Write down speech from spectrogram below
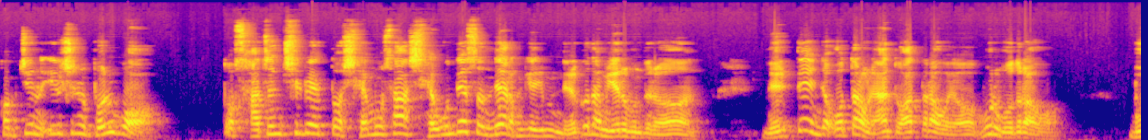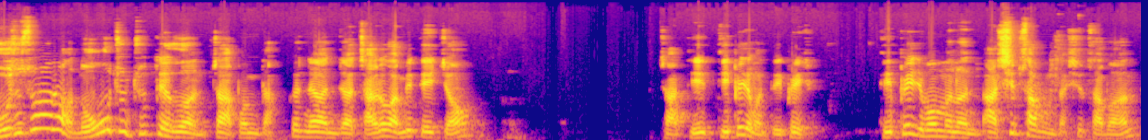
그럼 지는 일시를 벌고 또 4,700 또 세무사 세 군데서 내라 한게 낼 거다면 여러분들은 낼 때 이제 왔더라고요. 나한테 왔더라고요. 물어보더라고. 무슨 소리나? 농어촌 주택은 자 봅니다. 그 내가 이제 자료가 밑에 있죠. 자, 뒤, 뒷페이지 보면 뒷페이지. 뒷페이지 보면은 아 14번입니다. 14번.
